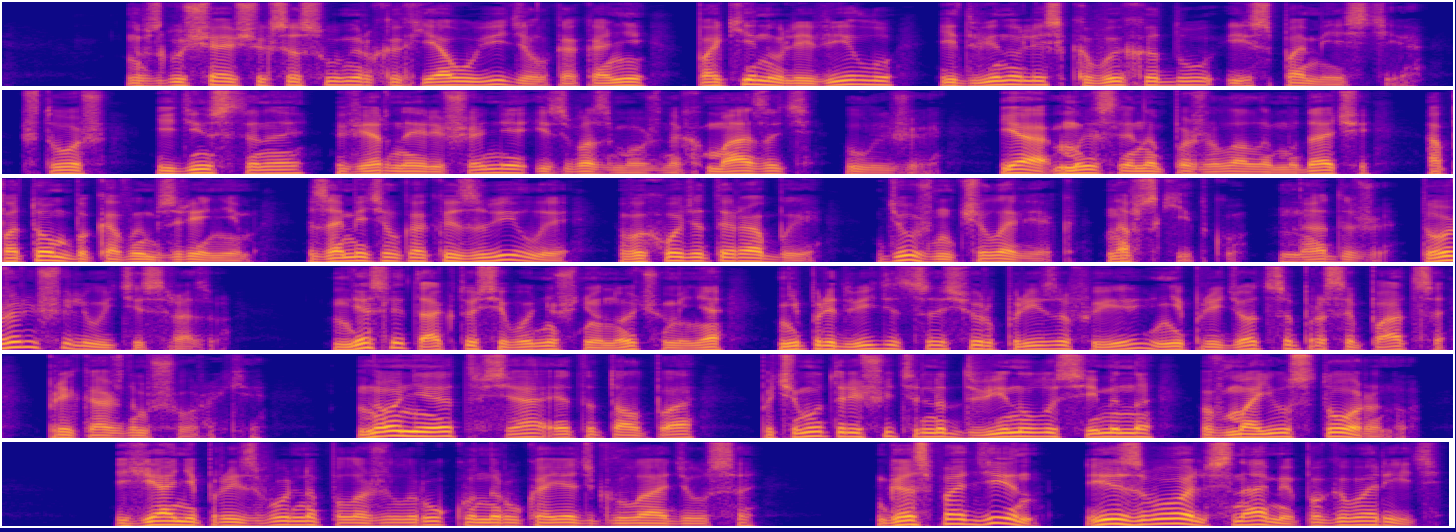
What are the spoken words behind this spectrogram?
В сгущающихся сумерках я увидел, как они покинули виллу и двинулись к выходу из поместья. Что ж, единственное верное решение из возможных — мазать лыжи. Я мысленно пожелал им удачи а потом боковым зрением заметил, как из виллы выходят и рабы, дюжин человек, навскидку. Надо же, тоже решили уйти сразу. Если так, то сегодняшнюю ночь у меня не предвидится сюрпризов и не придется просыпаться при каждом шорохе. Но нет, вся эта толпа почему-то решительно двинулась именно в мою сторону. Я непроизвольно положил руку на рукоять Гладиуса. «Господин, изволь с нами поговорить».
